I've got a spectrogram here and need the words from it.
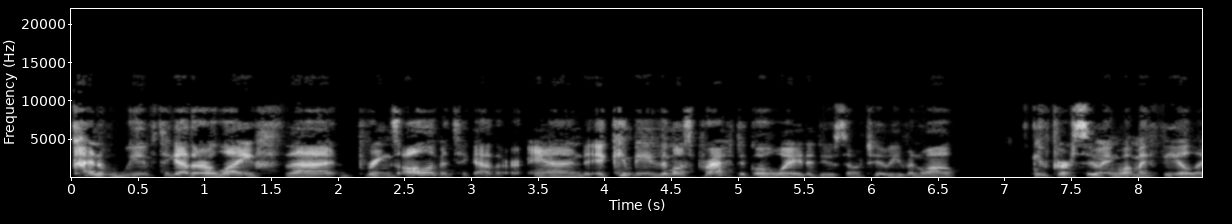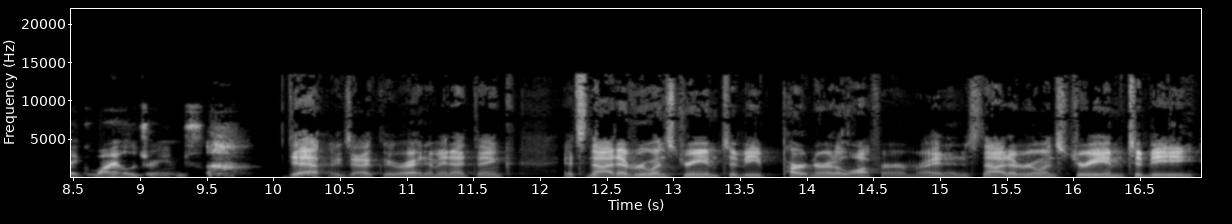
kind of weave together a life that brings all of it together. And it can be the most practical way to do so too, even while you're pursuing what might feel like wild dreams. yeah, exactly right. I mean, I think it's not everyone's dream to be partner at a law firm, right? And it's not everyone's dream to be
